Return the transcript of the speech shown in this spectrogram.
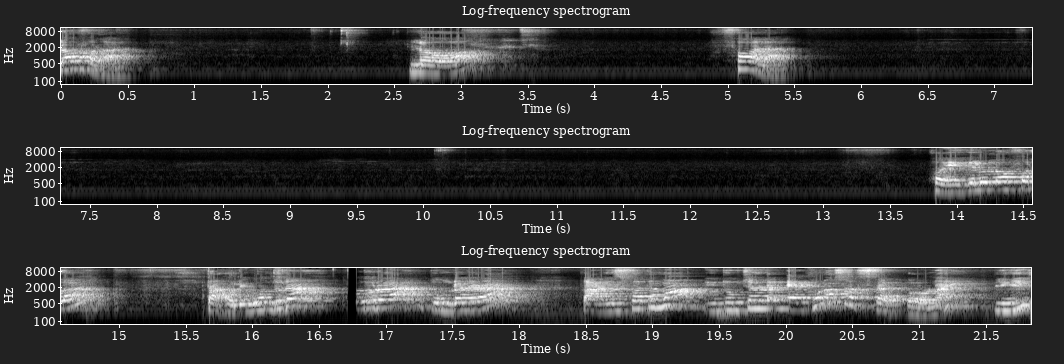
ল ফলা ল ফলা হয়ে গেল ল ফলা তাহলে বন্ধুরা বন্ধুরা, তোমরা যারা কানিস ফাতেমা ইউটিউব চ্যানেলটা এখনও সাবস্ক্রাইব করো নাই প্লিজ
